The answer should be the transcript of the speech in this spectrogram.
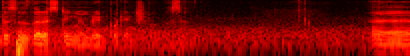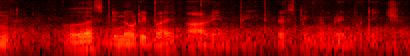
this is the resting membrane potential of the cell and let us denote it by RMP resting membrane potential.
